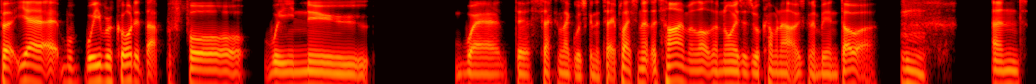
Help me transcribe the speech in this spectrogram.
But yeah, uh, we recorded that before we knew where the second leg was going to take place, and at the time, a lot of the noises were coming out it was going to be in Doha Mm. and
